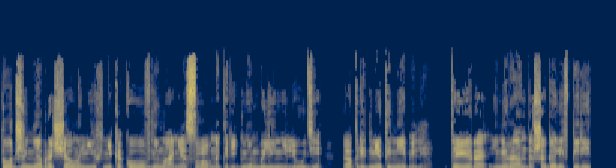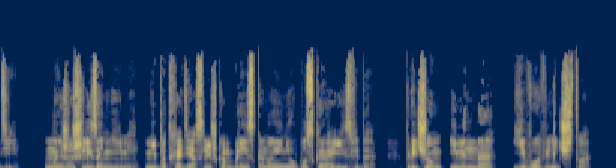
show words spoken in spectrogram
Тот же не обращал на них никакого внимания, словно перед ним были не люди, а предметы мебели. Тейра и Миранда шагали впереди. Мы же шли за ними, не подходя слишком близко, но и не упуская из вида. Причем именно его величество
